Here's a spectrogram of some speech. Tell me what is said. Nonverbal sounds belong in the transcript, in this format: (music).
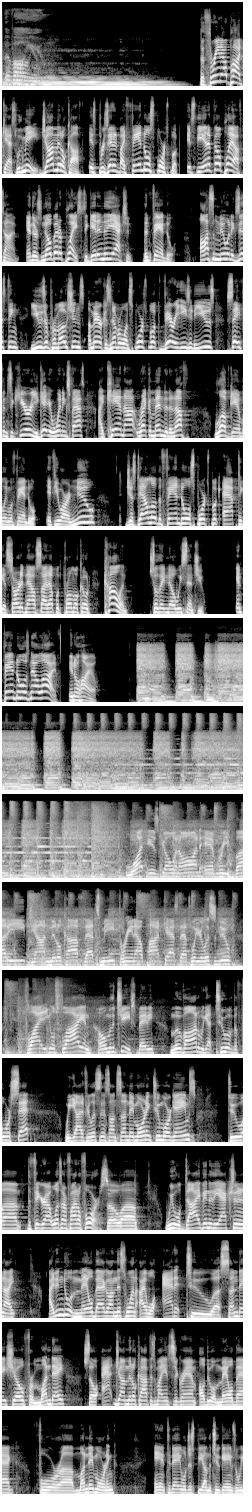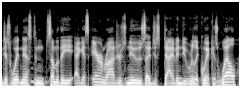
The volume. The Three and Out podcast with me, John Middlekauff, is presented by FanDuel Sportsbook. It's the NFL playoff time, and there's no better place to get into the action than FanDuel. Awesome new and existing user promotions, America's number one sportsbook, very easy to use, safe and secure. You get your winnings fast. I cannot recommend it enough. Love gambling with FanDuel. If you are new, just download the FanDuel Sportsbook app to get started now. Sign up with promo code Colin so they know we sent you. And FanDuel is now live in Ohio. What is going on, everybody? John Middlekauff, that's me. Three and Out Podcast, that's what you're listening to. Fly, Eagles, fly, and home of the Chiefs, baby. Move on. We got two of the four set. We got, if you're listening to this on Sunday morning, two more games to uh, to figure out what's our final four. So uh, we will dive into the action tonight. I didn't do a mailbag on this one. I will add it to a Sunday show for Monday. So at John Middlekauff is my Instagram. I'll do a mailbag for uh, Monday morning. And today we'll just be on the two games that we just witnessed and some of the, I guess, Aaron Rodgers news I just dive into really quick as well.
